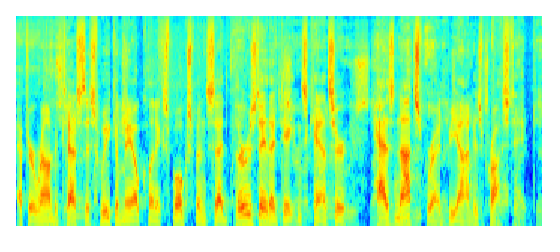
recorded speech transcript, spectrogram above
After a round of tests this week, a Mayo Clinic spokesman said Thursday that Dayton's cancer has not spread beyond his prostate.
